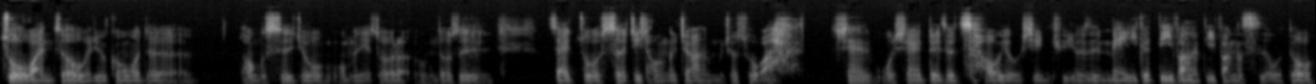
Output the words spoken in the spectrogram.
做完之后，我就跟我的同事，就我们也说了，我们都是在做设计同一个教案，我们就说啊，现在我现在对这超有兴趣，就是每一个地方的地方史，我都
